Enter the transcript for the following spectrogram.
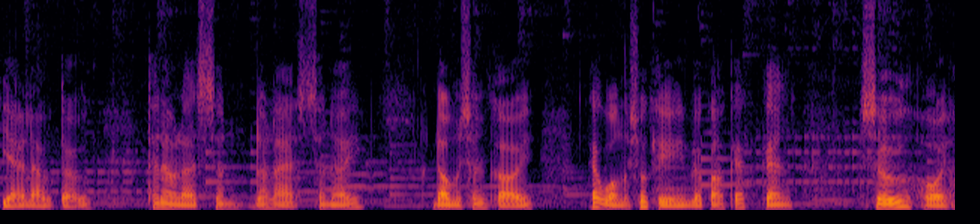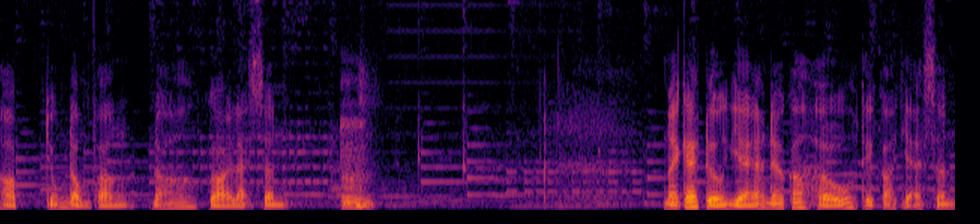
giả lão tử. Thế nào là sinh? Đó là sinh ấy. Đồng sinh khởi, các quận xuất hiện và có các căn, xứ hội họp chúng đồng phận, đó gọi là sinh. Này các trưởng giả, nếu có hữu thì có giả sinh,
